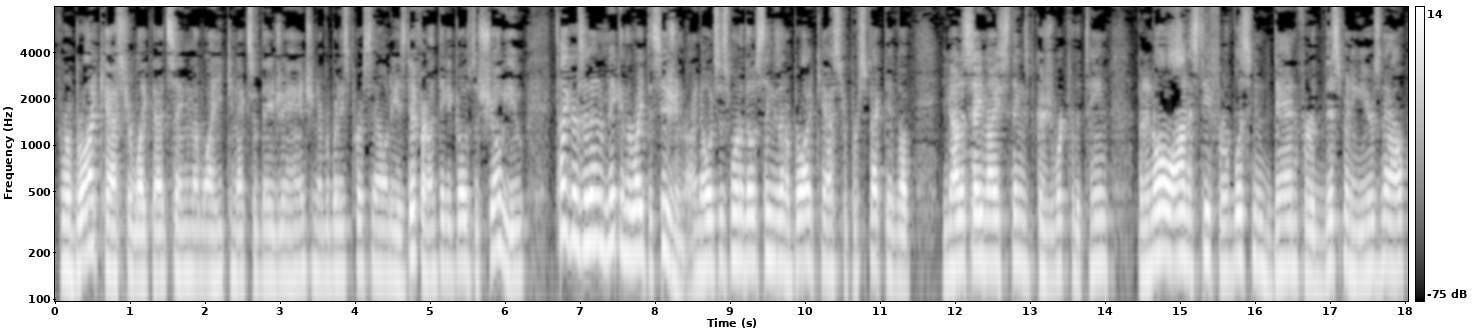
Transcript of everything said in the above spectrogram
from a broadcaster like that saying that why he connects with AJ Hinch and everybody's personality is different, I think it goes to show you Tigers ended up making the right decision. I know it's just one of those things on a broadcaster perspective of you got to say nice things because you work for the team. But in all honesty, for listening to Dan for this many years now,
